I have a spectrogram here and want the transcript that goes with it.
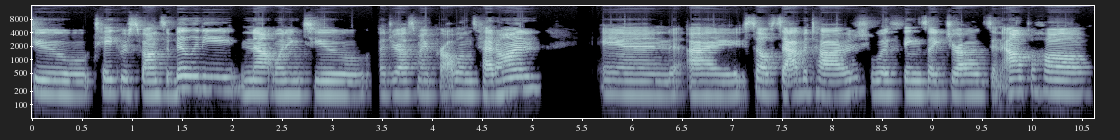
to take responsibility not wanting to address my problems head on. And i self-sabotage with things like drugs and alcohol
